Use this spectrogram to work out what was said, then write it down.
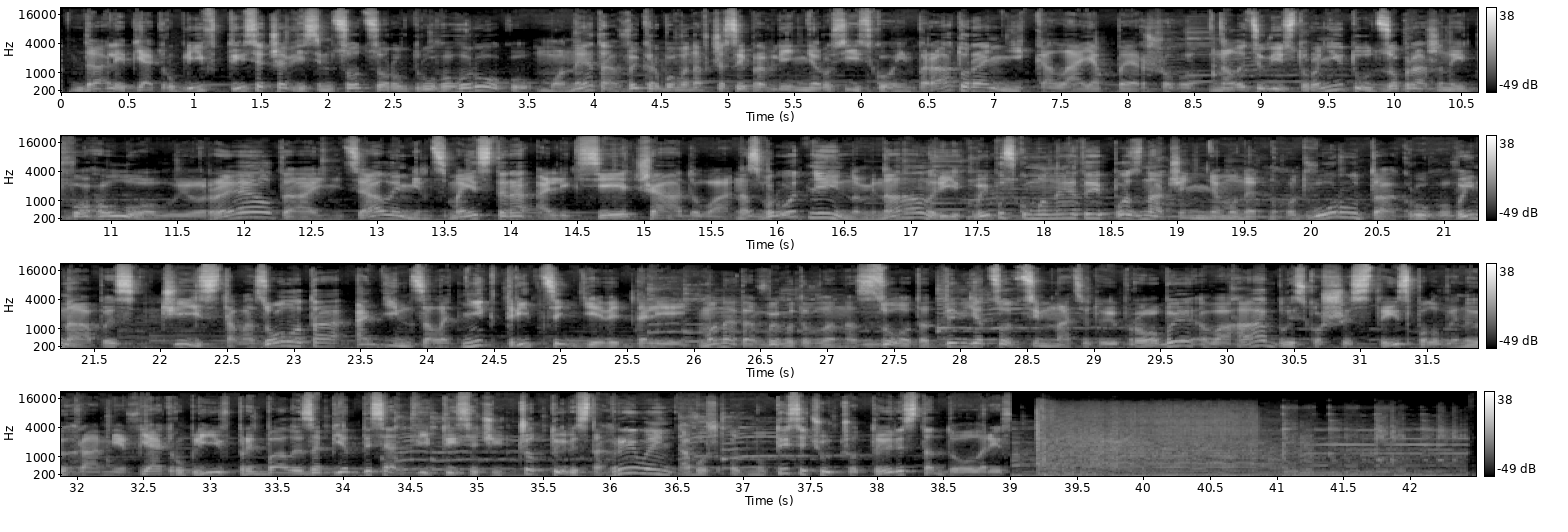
Далі 5 рублів 1842 року. Монета викарбована в часи правління російського імператора Ніколая І. На лицьовій стороні тут зображений двоголовий орел та ініціали мінцмейстера Алексія Чадова. На зворотній номінал, рік випуску монети, позначення монетного двору та круговий напис Чистого золота, один золотник, 39 долей. Монета виготовлена з золота 917 проби, вага близько 6,5 грамів. 5 рублів придбали за 52 тисячі 400 гривень або ж 1400 доларів.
